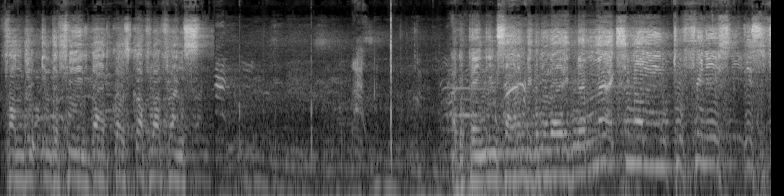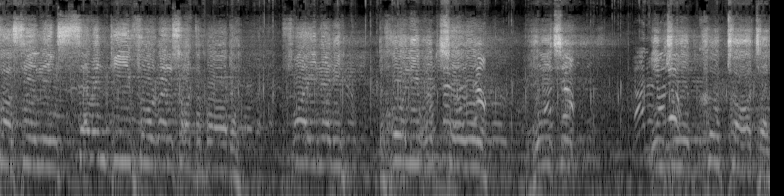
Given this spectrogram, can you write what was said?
Fumble in the field, that caused couple of runs. At the painting side, and becoming a maximum to finish this first inning, 74 runs on the board. Finally, the Hollywood show reaching into a good total.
